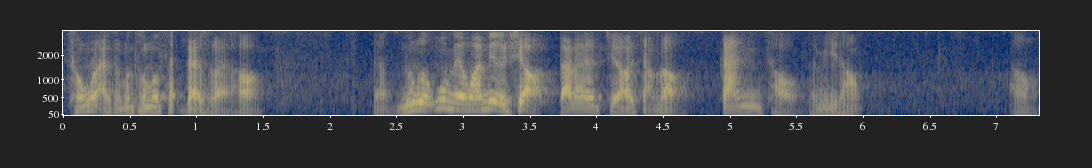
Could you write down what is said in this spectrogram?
虫卵什么通通带带出来哈。这样，如果乌梅丸没有效，大家就要讲到甘草粉蜜汤。好。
